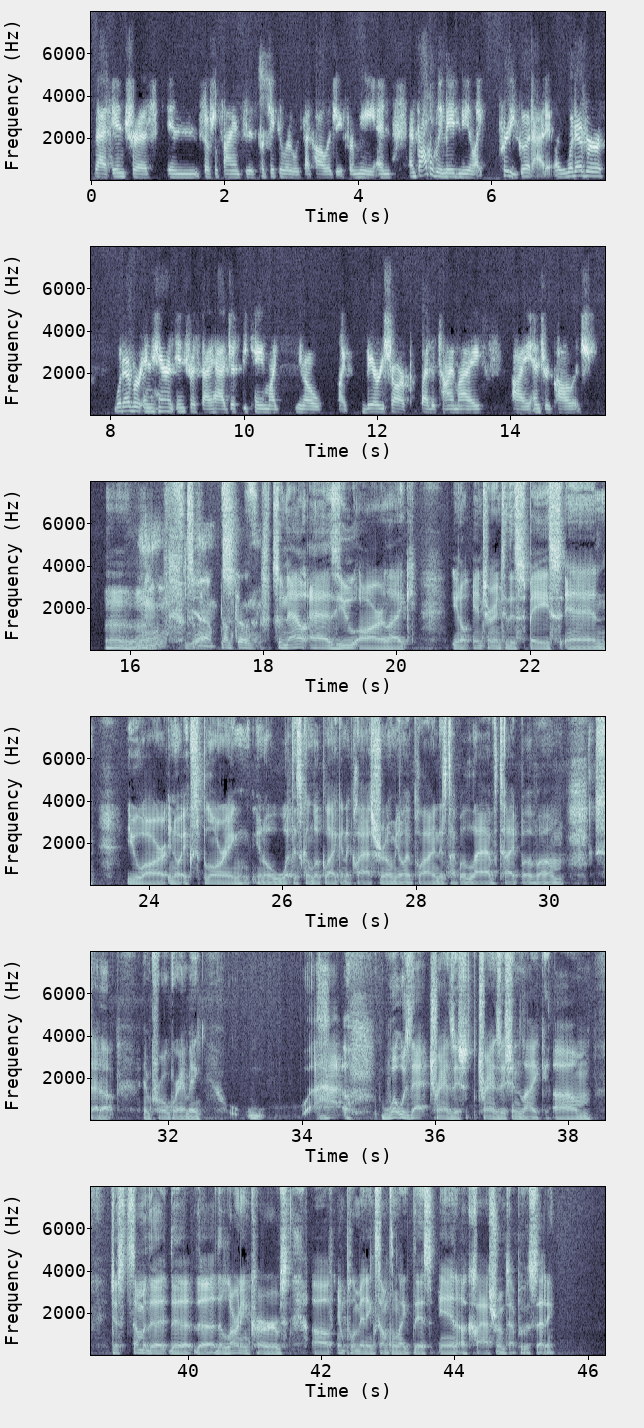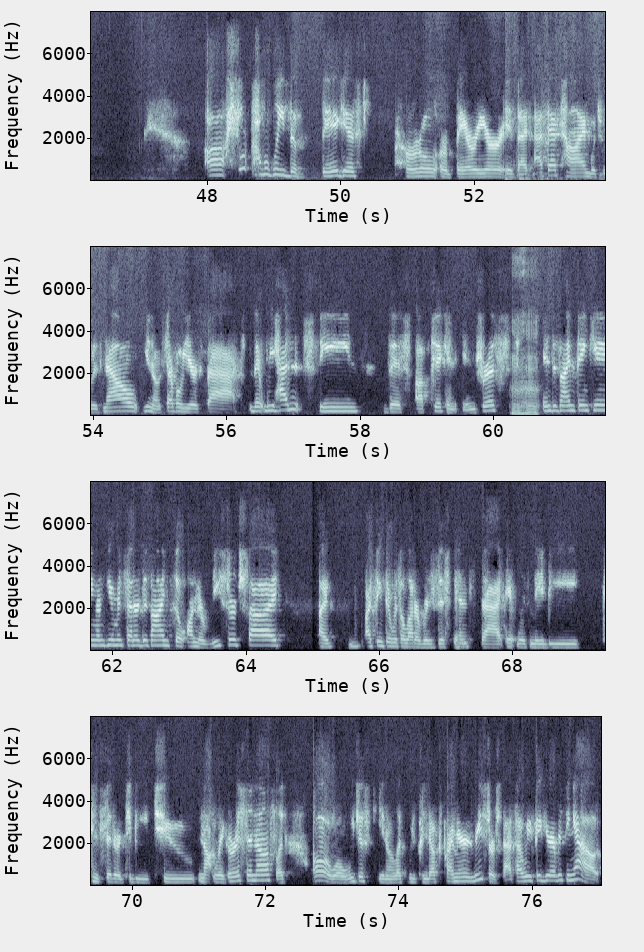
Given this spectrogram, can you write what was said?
that interest in social sciences, particularly psychology for me and, and probably made me like pretty good at it. Like whatever, whatever inherent interest I had just became like, you know, like very sharp by the time I, I entered college. Mm-hmm. So, yeah, I'm telling you. So now, as you are like, you know, enter into this space and you are, you know, exploring, you know, what this can look like in a classroom, you know, applying this type of lab type of um, setup and programming. How, what was that transition transition like? Um, just some of the, the, the the learning curves of implementing something like this in a classroom type of a setting. Uh, I think probably the biggest hurdle or barrier is that at that time, which was now, you know, several years back, that we hadn't seen this uptick in interest mm-hmm. in design thinking and human centered design. So on the research side, I I think there was a lot of resistance that it was maybe considered to be too not rigorous enough. Like, oh well, we just you know like we conduct primary research. That's how we figure everything out.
